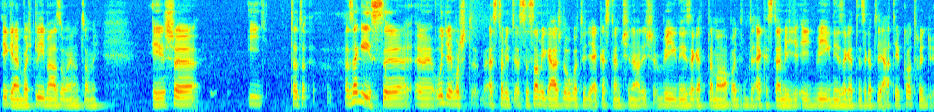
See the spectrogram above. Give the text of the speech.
Igen, vagy klímázó olyan, Tomi. És így, tehát az egész, ugye most ezt, amit, ezt a szamigás dolgot ugye elkezdtem csinálni, és végignézegettem, a, vagy elkezdtem így, így végignézegetni ezeket a játékokat, hogy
